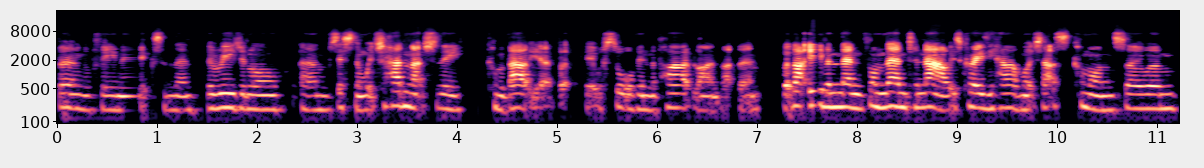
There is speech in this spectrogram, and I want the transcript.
Birmingham Phoenix, and then the regional um, system, which hadn't actually come about yet, but it was sort of in the pipeline back then. But that even then, from then to now, it's crazy how much that's come on. So um,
